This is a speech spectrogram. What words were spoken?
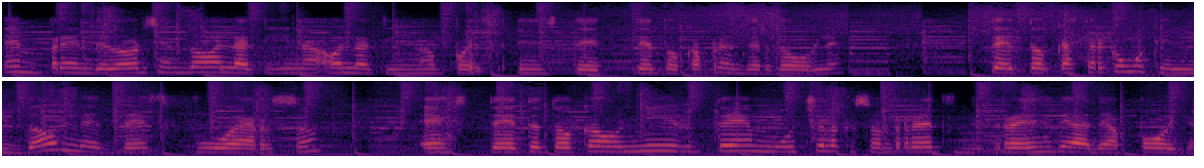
emprendedor siendo latina o latino, pues este, te toca aprender doble. Te toca hacer como que el doble de esfuerzo. Este, te toca unirte mucho a lo que son redes, redes de, apoyo.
